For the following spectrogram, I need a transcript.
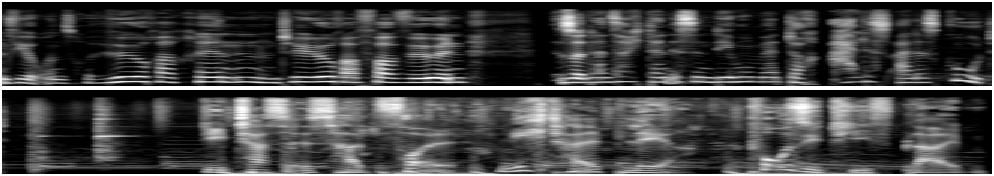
und wir unsere Hörerinnen und Hörer verwöhnen, so dann sage ich, dann ist in dem Moment doch alles, alles gut. Die Tasse ist halb voll, nicht halb leer. Positiv bleiben.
